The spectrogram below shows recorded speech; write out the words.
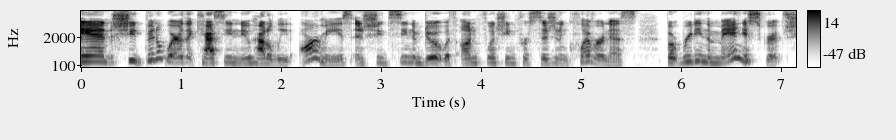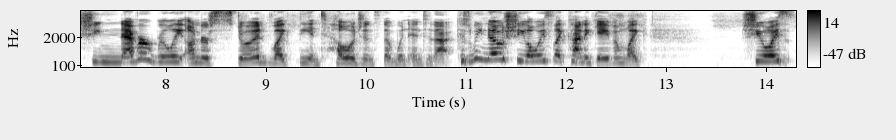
And she'd been aware that Cassian knew how to lead armies, and she'd seen him do it with unflinching precision and cleverness. But reading the manuscript, she never really understood like the intelligence that went into that. Because we know she always like kind of gave him like, she always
